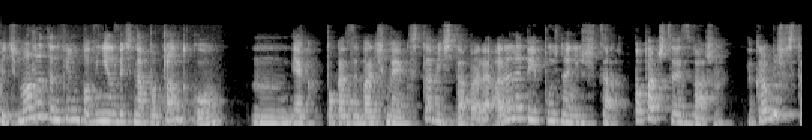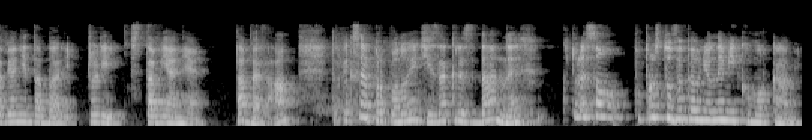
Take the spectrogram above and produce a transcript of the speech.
Być może ten film powinien być na początku, mm, jak pokazywaliśmy, jak wstawić tabelę, ale lepiej późno niż wcale. Popatrz, co jest ważne. Jak robisz wstawianie tabeli, czyli wstawianie tabela, to Excel proponuje Ci zakres danych, które są po prostu wypełnionymi komórkami.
